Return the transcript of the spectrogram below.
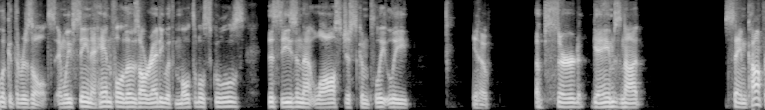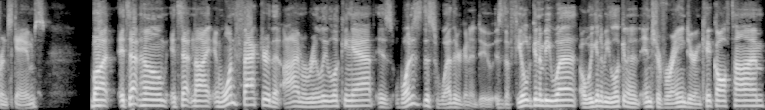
Look at the results, and we've seen a handful of those already with multiple schools this season that lost just completely, you know, absurd games, not same conference games. But it's at home, it's at night. And one factor that I'm really looking at is what is this weather going to do? Is the field going to be wet? Are we going to be looking at an inch of rain during kickoff time?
